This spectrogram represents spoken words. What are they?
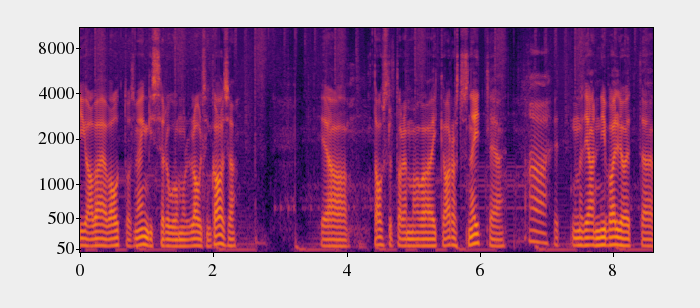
iga päev autos mängis see lugu, mul laulsin kaasa. ja taustalt olen ma ka väike harrastusnäitleja. et ma tean nii palju, et äh,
